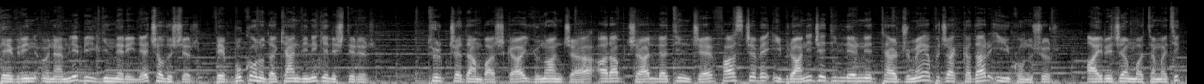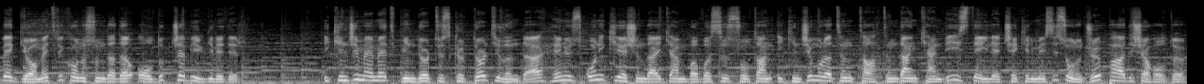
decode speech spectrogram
Devrin önemli bilginleriyle çalışır ve bu konuda kendini geliştirir. Türkçeden başka Yunanca, Arapça, Latince, Farsça ve İbranice dillerini tercüme yapacak kadar iyi konuşur. Ayrıca matematik ve geometri konusunda da oldukça bilgilidir. İkinci Mehmet 1444 yılında henüz 12 yaşındayken babası Sultan II. Murat'ın tahtından kendi isteğiyle çekilmesi sonucu padişah oldu.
